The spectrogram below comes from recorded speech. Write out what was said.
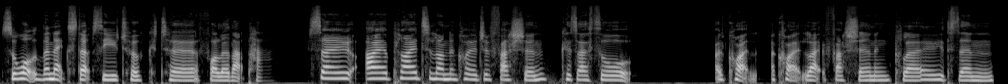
So what were the next steps that you took to follow that path? So I applied to London College of Fashion because I thought I quite I quite like fashion and clothes, and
